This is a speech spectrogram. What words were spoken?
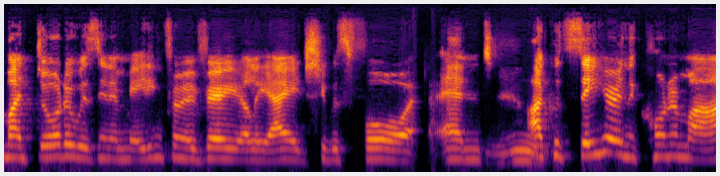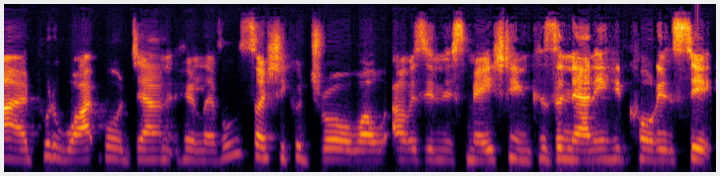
my daughter was in a meeting from a very early age. She was four, and Ooh. I could see her in the corner of my eye. I'd put a whiteboard down at her level so she could draw while I was in this meeting because the nanny had called in sick.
